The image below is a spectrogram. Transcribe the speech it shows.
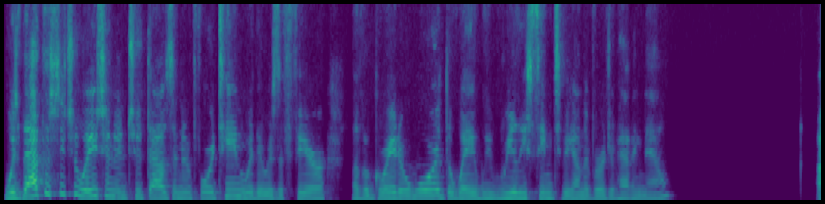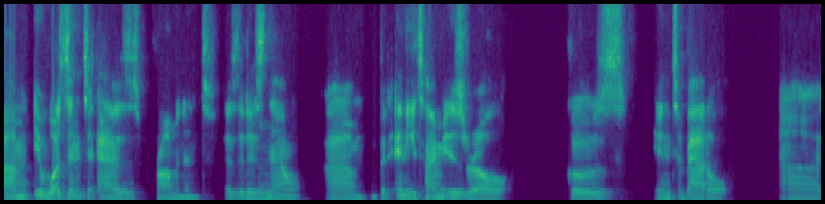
Was that the situation in 2014 where there was a fear of a greater war, the way we really seem to be on the verge of having now? Um, it wasn't as prominent as it mm-hmm. is now. Um, but anytime Israel goes into battle, uh,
